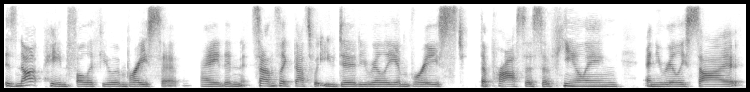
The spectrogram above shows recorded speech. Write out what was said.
is not painful if you embrace it, right? And it sounds like that's what you did. You really embraced the process of healing and you really saw it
